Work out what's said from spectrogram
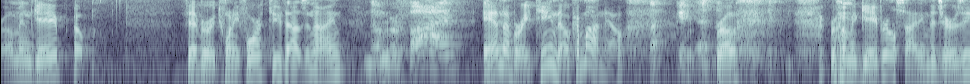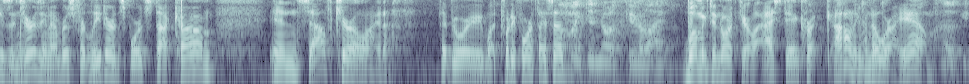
Roman Gabe, oh, February 24th, 2009. Number five. And number 18, though. Come on now. Okay. Ro- Roman Gabriel signing the jerseys and jersey numbers for leaderinsports.com in South Carolina. February, what, 24th, I said? Wilmington, North Carolina. Wilmington, North Carolina. I stand correct. I don't even know where I am. Okay.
